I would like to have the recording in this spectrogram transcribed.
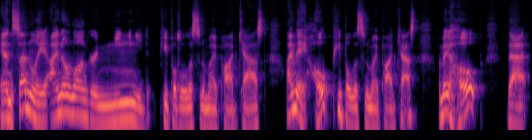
And suddenly, I no longer need people to listen to my podcast. I may hope people listen to my podcast. I may hope that,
